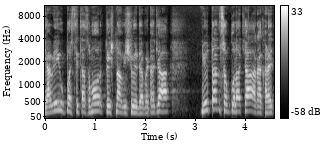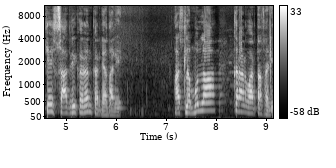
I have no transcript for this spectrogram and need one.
यावेळी उपस्थितासमोर कृष्णा विश्वविद्यापीठाच्या नूतन संकुलाच्या आराखड्याचे सादरीकरण करण्यात आले. असलं मुल्ला कराड वार्तासाठी.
